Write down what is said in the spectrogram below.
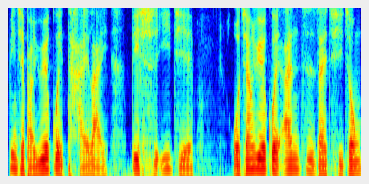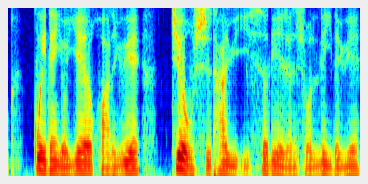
并且把约柜抬来。第十一节。我将约柜安置在其中，柜内有耶和华的约，就是他与以色列人所立的约。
